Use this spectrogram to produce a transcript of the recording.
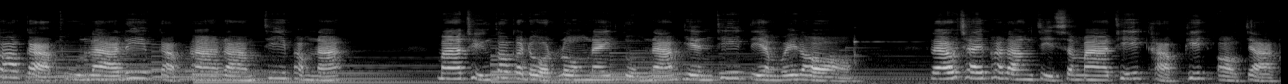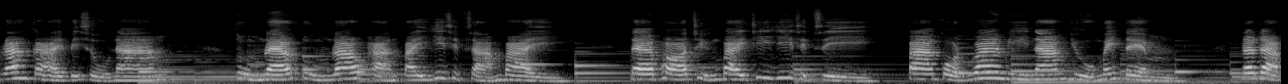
ก็กราบทูลลารีบกับอารามที่พำนัก มาถึงก็กระโดดลงในตุ่มน้ำเย็นที่เตรียมไว้รอ แล้วใช้พลังจิตสมาธิขับพิษออกจากร่างกายไปสู่น้ำตุ่มแล้วตุ่มเล่าผ่านไป 23 ใบ แต่พอถึงใบที่ 24 ปรากฏว่ามีน้ำอยู่ไม่เต็ม ระดับ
